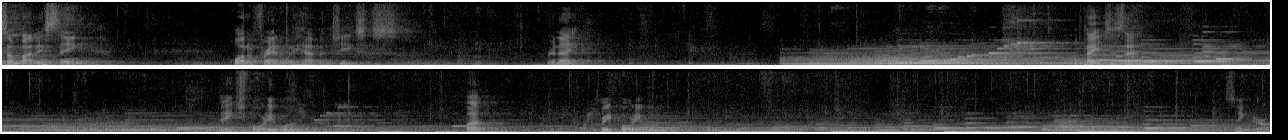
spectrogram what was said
somebody sing What a Friend We Have in Jesus? Renee? What page is that? Page 41. What? 341. Sing, girl.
